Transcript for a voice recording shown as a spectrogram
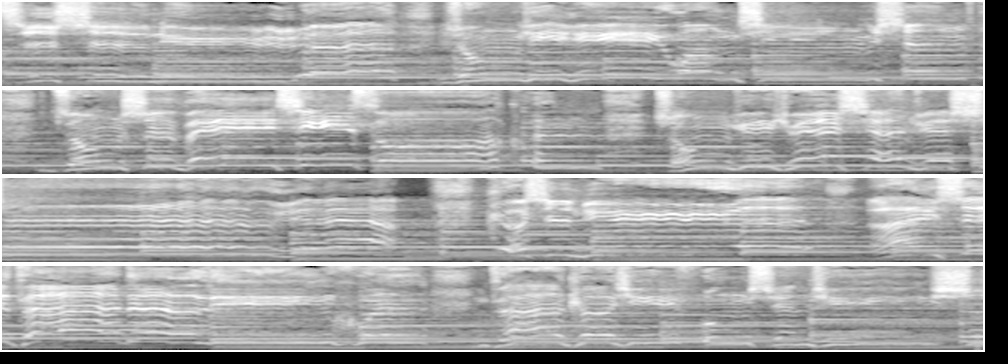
只是女人容易一往情深。总是被情所困，终于越陷越深。可是女人，爱是她的灵魂，她可以奉献一生，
